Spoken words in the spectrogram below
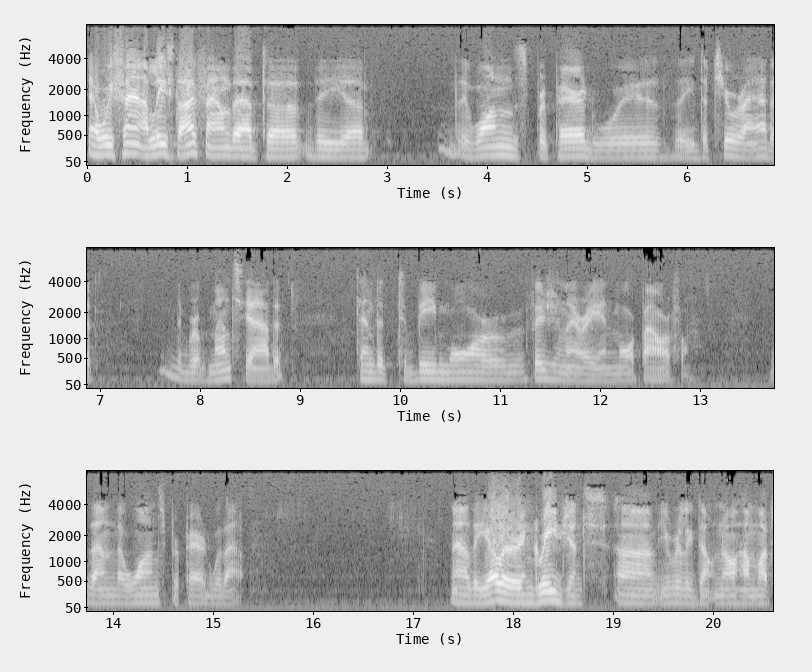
Yeah, we found, at least I found that uh, the uh, the ones prepared with the datura added, the brugmansia added, tended to be more visionary and more powerful than the ones prepared without. Now the other ingredients, uh, you really don't know how much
